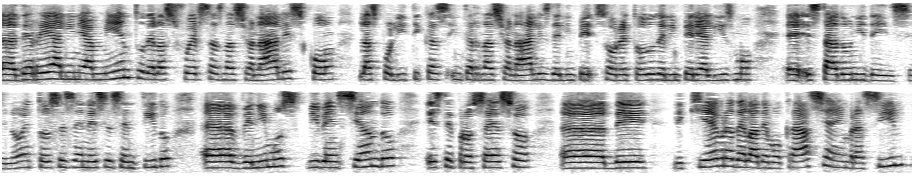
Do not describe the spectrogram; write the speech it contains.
uh, de realineamiento de las fuerzas nacionales con las políticas internacionales, del, sobre todo del imperialismo eh, estadounidense, ¿no? Entonces, en ese sentido, uh, venimos vivenciando este proceso de quiebra de la democracia en Brasil,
